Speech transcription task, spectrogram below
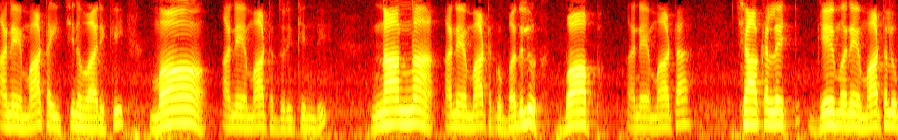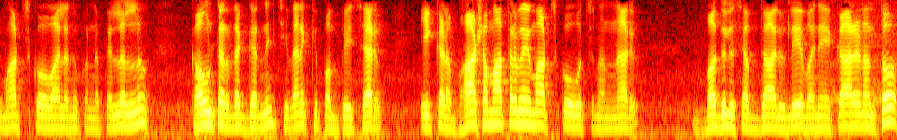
అనే మాట ఇచ్చిన వారికి మా అనే మాట దొరికింది. నాన్న అనే మాటకు బదులు బాప్ అనే మాట చాకలెట్ గేమ్ అనే మాటలు మార్చుకోవాలనుకున్న పిల్లలను కౌంటర్ దగ్గర నుంచి వెనక్కి పంపేశారు. ఇక్కడ భాష మాత్రమే మార్చుకోవచ్చునన్నారు. బదులు శబ్దాలు లేవనే కారణంతో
